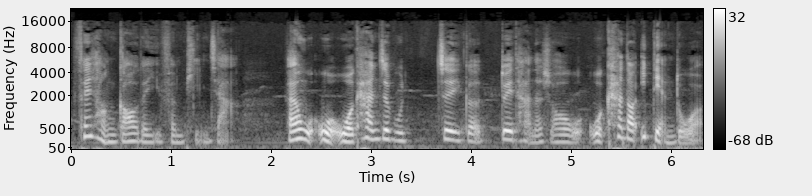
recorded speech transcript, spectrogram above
非常高的一份评价。反正我我我看这部这个对谈的时候，我我看到一点多，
